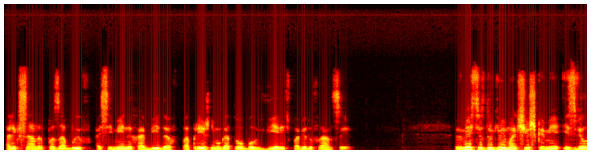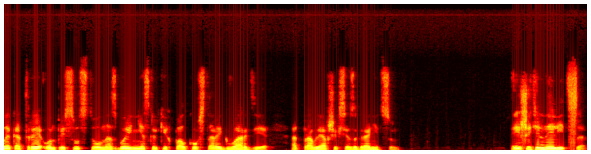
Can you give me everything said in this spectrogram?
Александр, позабыв о семейных обидах, по-прежнему готов был верить в победу Франции. Вместе с другими мальчишками из Виле-Катре он присутствовал на сборе нескольких полков Старой Гвардии, отправлявшихся за границу. Решительные лица,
